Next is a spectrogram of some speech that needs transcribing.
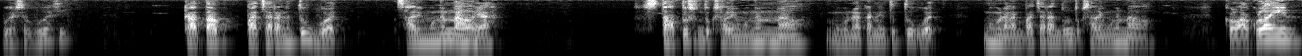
bukan sebuah sih. Kata pacaran itu buat saling mengenal ya. Status untuk saling mengenal menggunakan itu tuh buat menggunakan pacaran tuh untuk saling mengenal kalau aku lain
